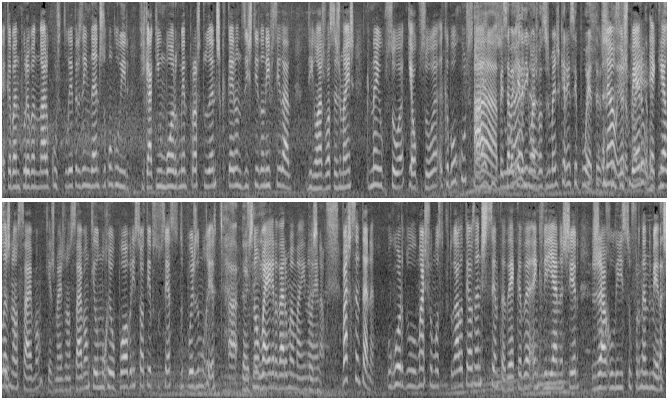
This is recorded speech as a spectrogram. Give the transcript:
acabando por abandonar o curso de letras ainda antes de concluir. Fica aqui um bom argumento para os estudantes que queiram desistir da universidade. Digam às vossas mães que nem o Pessoa, que é o Pessoa, acabou o curso. é? Ah, pensava que era digam às vossas mães que querem ser poetas. Não, eu espero é que elas não saibam, que as mães não saibam, que ele morreu pobre e só teve sucesso depois de morrer. Ah, Isso isso não aí- vai agradar uma mãe, não Pois é? não. Vasco Santana, o gordo mais famoso de Portugal até aos anos 60, década em que viria a nascer já roliço o Fernando Mendes.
